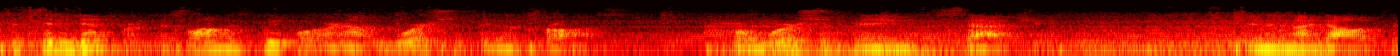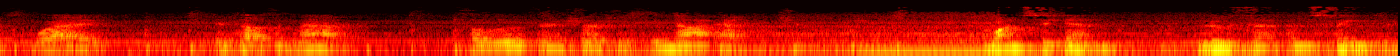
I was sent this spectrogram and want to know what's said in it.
it's indifferent as long as people are not worshiping a cross or worshiping a statue in an idolatrous way, it doesn't matter. So Lutheran churches do not have to change. Once again, Luther and Zwingli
